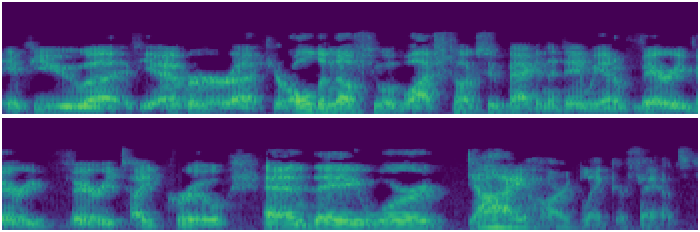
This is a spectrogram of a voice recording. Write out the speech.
if you, uh, if you ever, uh, if you're old enough to have watched Talk Soup back in the day, we had a very, very, very tight crew and they were diehard Laker fans.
